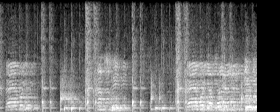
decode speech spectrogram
Family, family, family, family.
